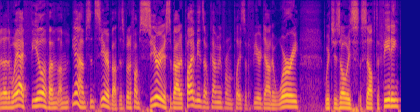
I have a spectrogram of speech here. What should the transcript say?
But uh, the way I feel, if I'm, I'm, yeah, I'm sincere about this. But if I'm serious about it, it probably means I'm coming from a place of fear, doubt, and worry, which is always self-defeating.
